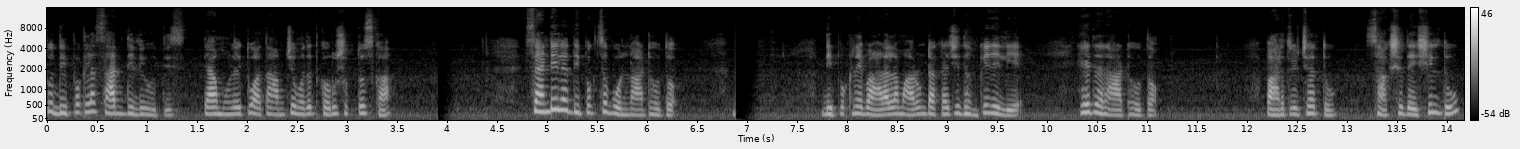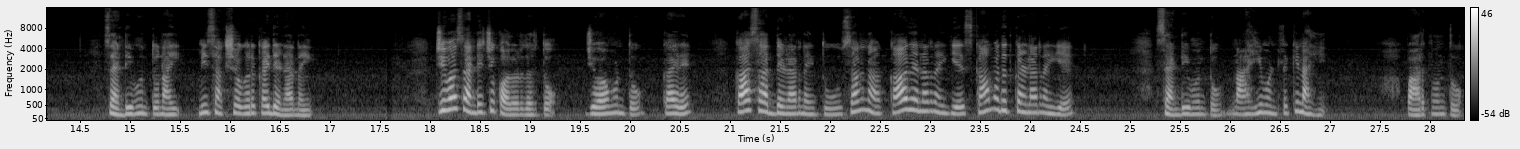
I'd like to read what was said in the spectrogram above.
तू दीपकला साथ दिली होतीस त्यामुळे तू आता आमची मदत करू शकतोस का? सँडीला दीपकचं बोलणं आठवतं. दीपकने बाळाला मारून टाकायची धमकी दिली आहे हे त्याला आठवतं. पार्थ विचारतो साक्ष देशील तू? सँडी म्हणतो नाही मी साक्ष वगैरे काही देणार नाही. जेव्हा सँडीची कॉलर धरतो जेव्हा म्हणतो काय रे का साथ देणार नाही तू? सांग ना का देणार नाही आहेस का मदत करणार नाही आहे सँडी म्हणतो नाही म्हटलं की नाही. पार्थ म्हणतो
